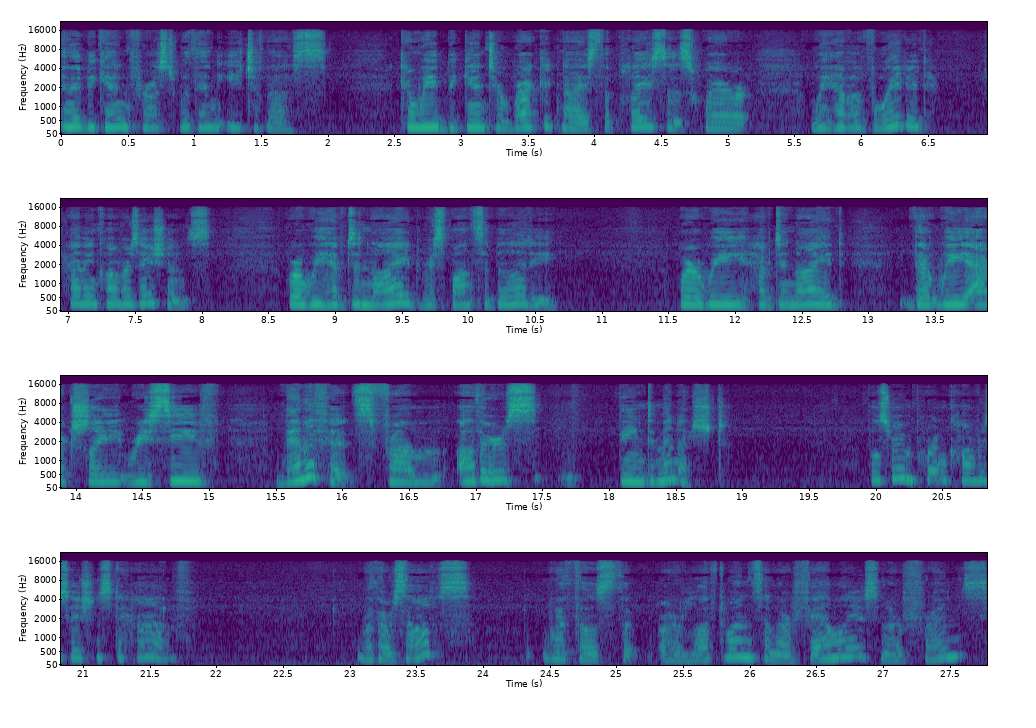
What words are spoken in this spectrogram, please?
And they begin first within each of us. Can we begin to recognize the places where we have avoided having conversations, where we have denied responsibility, where we have denied that we actually receive benefits from others being diminished? Those are important conversations to have with ourselves, with those that our loved ones and our families and our friends,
